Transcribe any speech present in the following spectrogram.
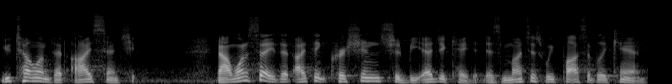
You tell him that I sent you. Now, I want to say that I think Christians should be educated as much as we possibly can.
